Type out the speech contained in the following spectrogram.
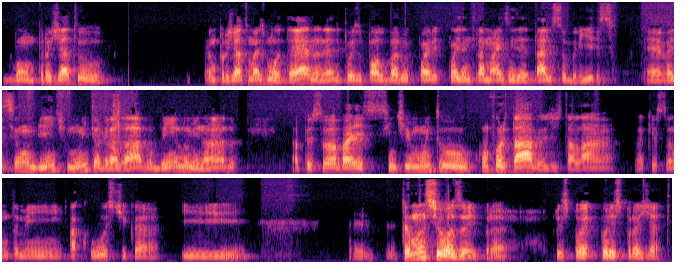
bom, o projeto é um projeto mais moderno, né? Depois o Paulo Baruch pode, pode entrar mais em detalhes sobre isso. É, vai ser um ambiente muito agradável, bem iluminado. A pessoa vai se sentir muito confortável de estar lá. A questão também acústica e estamos é, ansiosos aí pra, por esse projeto.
